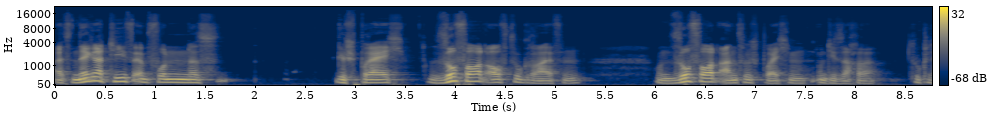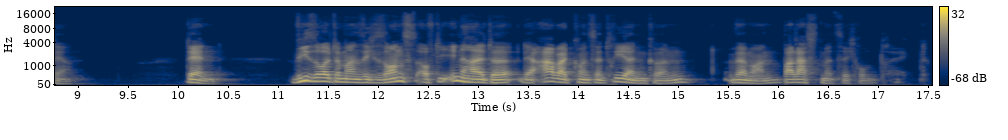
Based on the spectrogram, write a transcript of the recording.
als negativ empfundenes Gespräch sofort aufzugreifen und sofort anzusprechen und die Sache zu klären. Denn wie sollte man sich sonst auf die Inhalte der Arbeit konzentrieren können, wenn man Ballast mit sich rumträgt?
